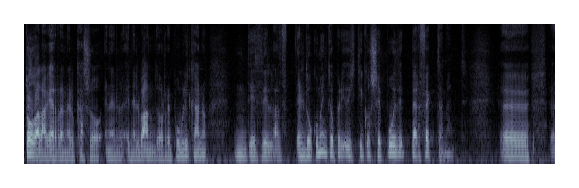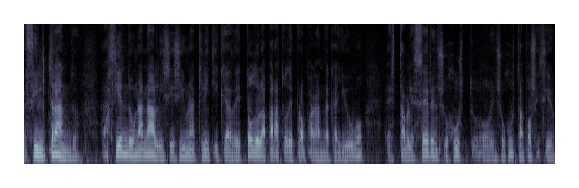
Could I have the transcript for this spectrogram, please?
toda la guerra en el caso en el, bando republicano, desde el documento periodístico se puede perfectamente, eh, filtrando, haciendo un análisis y una crítica de todo el aparato de propaganda que allí hubo, establecer en su, justo, en su justa posición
